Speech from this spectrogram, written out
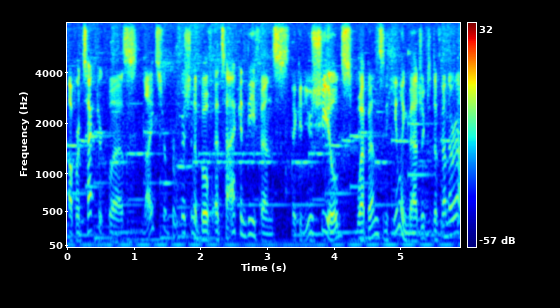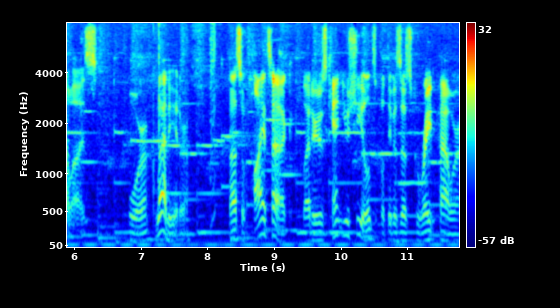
A protector class. Knights are proficient at both attack and defense. They can use shields, weapons, and healing magic to defend their allies. Or gladiator. Class of high attack. Gladiators can't use shields, but they possess great power.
